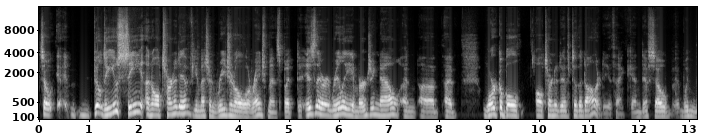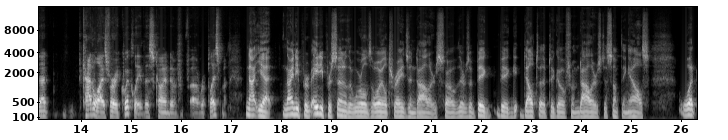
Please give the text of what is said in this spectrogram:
So, uh, Bill, do you see an alternative? You mentioned regional arrangements, but is there really emerging now an, uh, a workable alternative to the dollar? Do you think? And if so, wouldn't that catalyze very quickly this kind of uh, replacement? Not yet. 90 80% of the world's oil trades in dollars. So there's a big, big delta to go from dollars to something else. What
